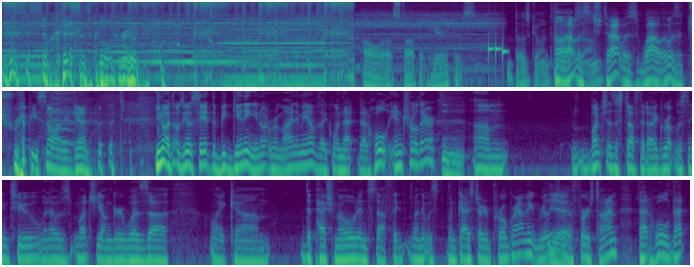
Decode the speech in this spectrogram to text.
this is so good. This is cool groove. I'll uh, stop it here because it does go into. Oh, the that was that was wow. That was a trippy song again. you know what I was gonna say at the beginning? You know what it reminded me of? Like when that that whole intro there. Mhm. Um, bunch of the stuff that I grew up listening to when I was much younger was uh, like um, Depeche Mode and stuff. That when it was when guys started programming, really for the first time, that whole that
